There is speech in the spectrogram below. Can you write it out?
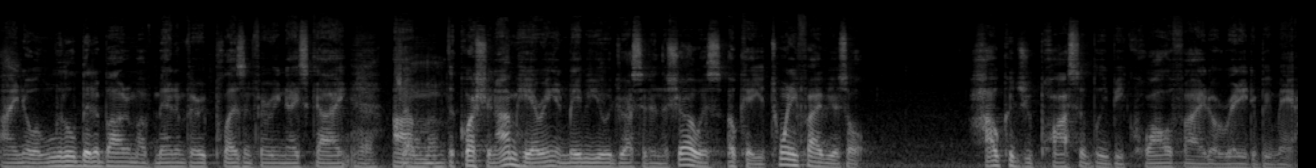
I know a little bit about him. I've met him. Very pleasant, very nice guy. Yeah, um, the question I'm hearing, and maybe you address it in the show, is: Okay, you're 25 years old. How could you possibly be qualified or ready to be mayor?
